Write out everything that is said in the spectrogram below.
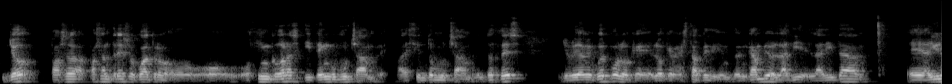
Yo paso, pasan tres o cuatro o, cinco horas y tengo mucha hambre, ¿vale? Siento mucha hambre. Entonces, yo le doy a mi cuerpo lo que, lo que me está pidiendo. En cambio, la, la dieta, eh, hay un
